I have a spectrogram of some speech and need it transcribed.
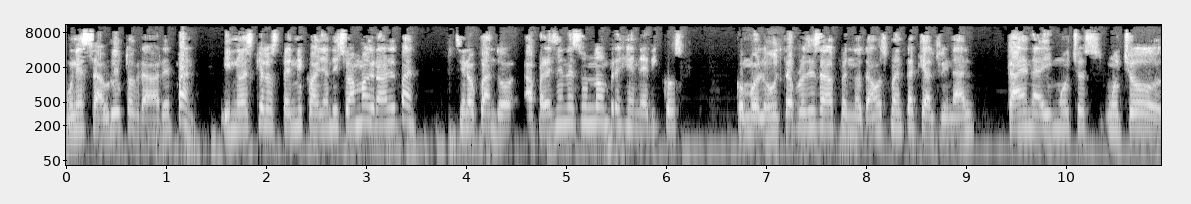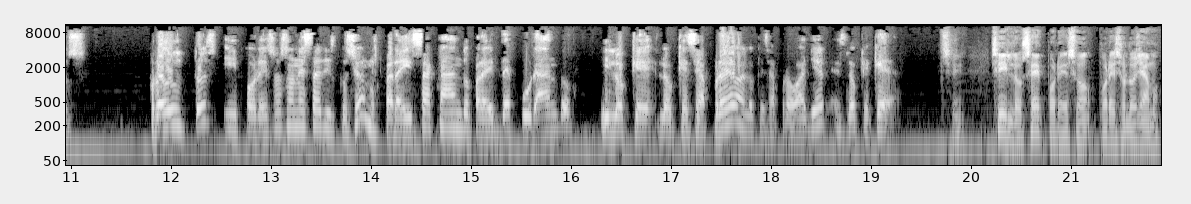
un exabruto grabar el pan. Y no es que los técnicos hayan dicho vamos a grabar el pan, sino cuando aparecen esos nombres genéricos como los ultraprocesados, pues nos damos cuenta que al final caen ahí muchos, muchos productos y por eso son estas discusiones, para ir sacando, para ir depurando y lo que, lo que se aprueba, lo que se aprobó ayer es lo que queda. Sí, sí, lo sé, por eso, por eso lo llamo.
